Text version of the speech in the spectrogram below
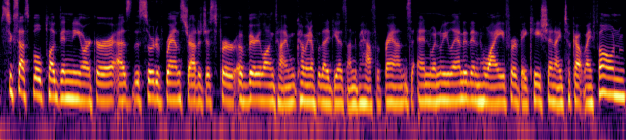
successful plugged in New Yorker as this sort of brand strategist for a very long time, coming up with ideas on behalf of brands. And when we landed in Hawaii for a vacation, I took out my phone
